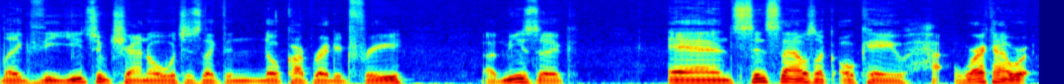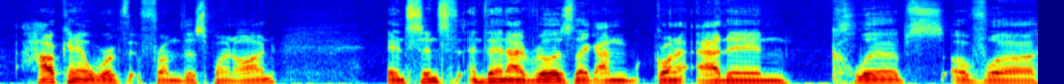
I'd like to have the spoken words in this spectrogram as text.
like the YouTube channel, which is like the no copyrighted free uh, music. And since then, I was like, okay, how, where can I work? How can I work th- from this point on? And since and then I realized like I'm gonna add in clips of uh,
